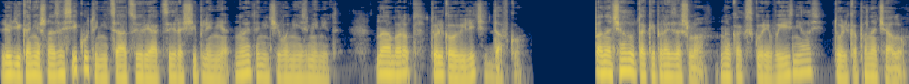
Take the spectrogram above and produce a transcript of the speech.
Люди, конечно, засекут инициацию реакции расщепления, но это ничего не изменит. Наоборот, только увеличит давку. Поначалу так и произошло, но, как вскоре выяснилось, только поначалу.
